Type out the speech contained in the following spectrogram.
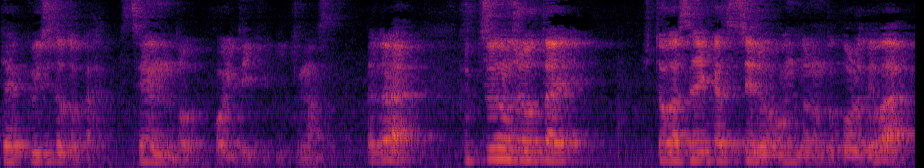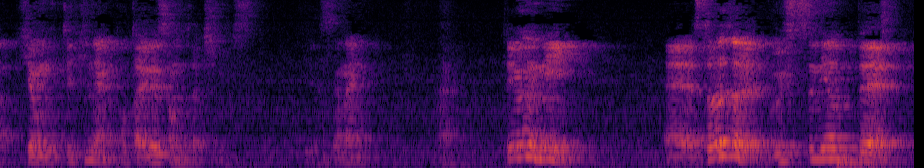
801度とか1000度超えていきます。だから普通の状態人が生活している温度のところでは基本的には固体で存在します。いいですかね、はい、っていうふうに、え、それぞれ物質によって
